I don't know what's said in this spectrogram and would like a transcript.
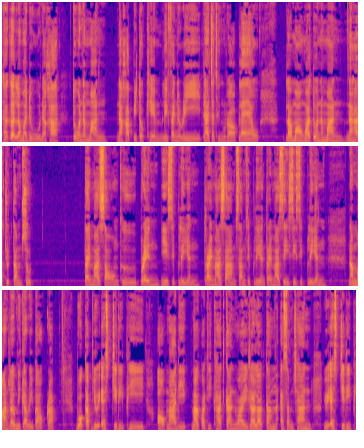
ถ้าเกิดเรามาดูนะคะ ตัวน้ำมันนะคะ petrochem refinery น่าจะถึงรอบแล้ว เรามองว่าตัวน้ำมันนะคะจุดต่ำสุด ไตรมาสสองคือ Brent 20 เหรียญไตรมาสสาม30 เหรียญไตรมาสสี่40 เหรียญน้ำมันเริ่มมีการ rebound กลับ บวกกับ US GDP ออกมาดีมากกว่าที่คาดการณ์ไว้ แล้วเราตั้ง assumption US GDP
